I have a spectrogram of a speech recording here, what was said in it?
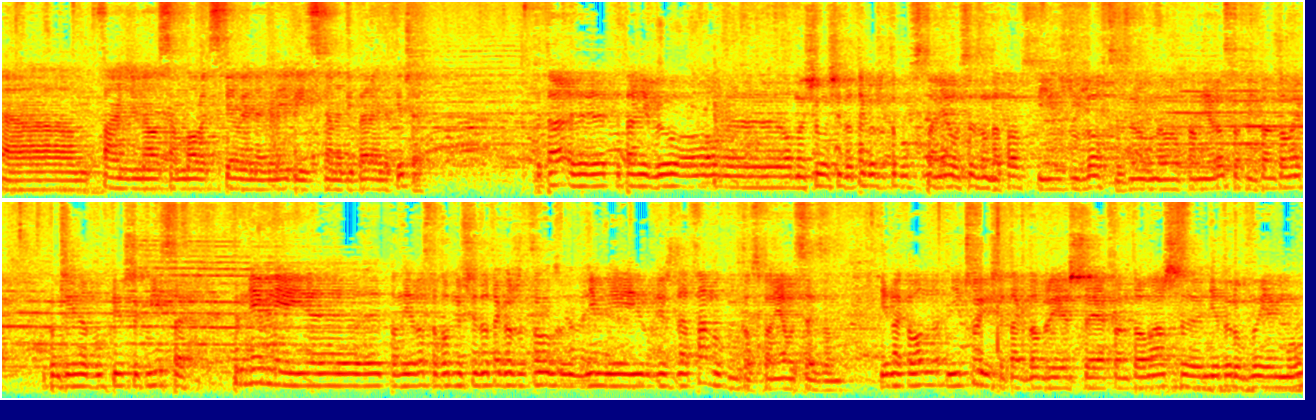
um, find, you know, some more experience, and maybe it's gonna be better in the future. Pyta, e, pytanie było, e, odnosiło się do tego, że to był wspaniały sezon dla Polski. Żużlowcy, zarówno pan Jarosław, jak i pan Tomek, ukończyli na dwóch pierwszych miejscach. Tym niemniej e, pan Jarosław odniósł się do tego, że to niemniej również dla fanów był to wspaniały sezon. Jednak on nie czuje się tak dobry jeszcze jak pan Tomasz, nie dorównuje mu,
